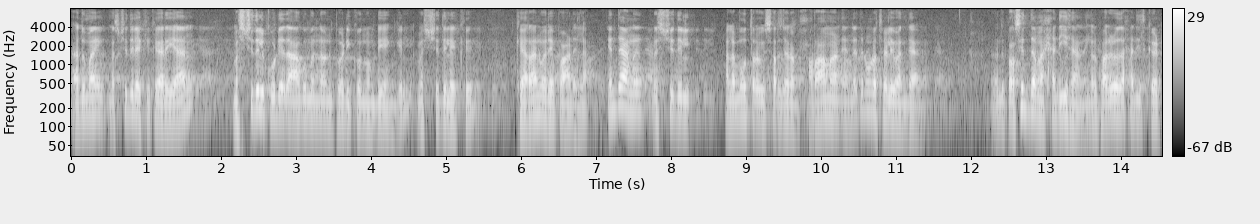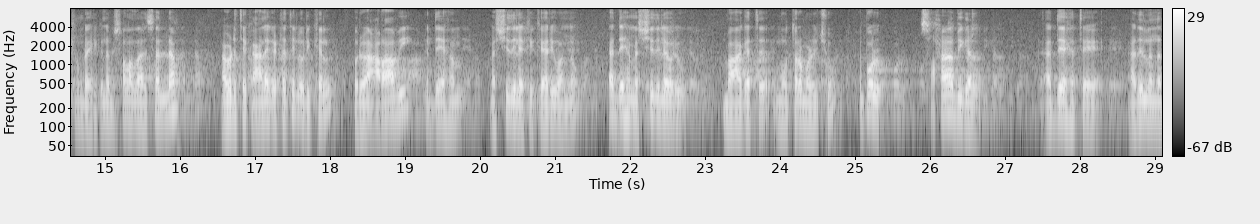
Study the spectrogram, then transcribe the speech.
അതുമായി മസ്ജിദിലേക്ക് കയറിയാൽ മസ്ജിദിൽ കൂടി അതാകുമെന്ന് അവൻ പേടിക്കുന്നുണ്ട് എങ്കിൽ മസ്ജിദിലേക്ക് കയറാൻ വരെ പാടില്ല. എന്താണ് മസ്ജിദിൽ മലമൂത്ര വിസർജനം? ഹറാമാണ്. എന്നതിനുള്ള തെളിവ് എന്താണ്? പ്രസിദ്ധമായ ഹദീസാണ്. നിങ്ങൾ പലരും ഹദീസ് കേട്ടിട്ടുണ്ടായിരിക്കും. നബി അലൈഹി വസല്ലം അവിടുത്തെ കാലഘട്ടത്തിൽ ഒരിക്കൽ ഒരു അറാബി അദ്ദേഹം മസ്ജിദിലേക്ക് കയറി വന്നു. അദ്ദേഹം മസ്ജിദിലെ ഒരു ഭാഗത്ത് മൂത്രമൊഴിച്ചു. അപ്പോൾ സഹാബികൾ അദ്ദേഹത്തെ അതിൽ നിന്ന്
